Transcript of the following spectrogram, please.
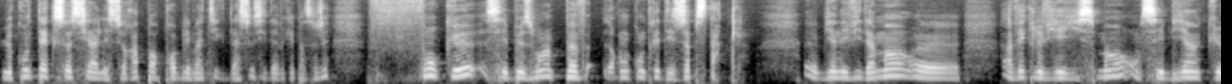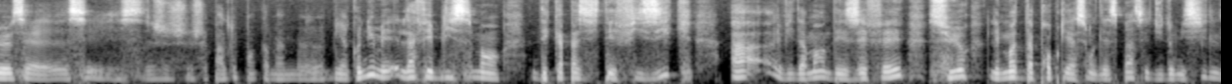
le contexte social et ce rapport problématique de la société avec les passagers font que ces besoins peuvent rencontrer des obstacles. bien évidemment, avec le vieillissement, on sait bien que c'est, je, parle de points quand même euh, bien connus, mais l'affaiblissement des capacités physiques a évidemment des effets sur les modes d'appropriation de l'espace et du domicile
